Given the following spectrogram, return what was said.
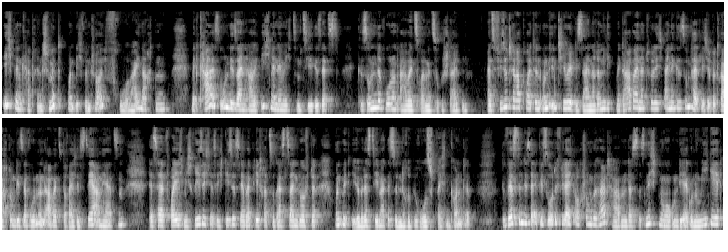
Ich bin Katrin Schmidt und ich wünsche euch frohe Weihnachten. Mit KS Wohndesign habe ich mir nämlich zum Ziel gesetzt, gesunde Wohn- und Arbeitsräume zu gestalten. Als Physiotherapeutin und Interior Designerin liegt mir dabei natürlich eine gesundheitliche Betrachtung dieser Wohn- und Arbeitsbereiche sehr am Herzen. Deshalb freue ich mich riesig, dass ich dieses Jahr bei Petra zu Gast sein durfte und mit ihr über das Thema gesündere Büros sprechen konnte. Du wirst in dieser Episode vielleicht auch schon gehört haben, dass es nicht nur um die Ergonomie geht,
